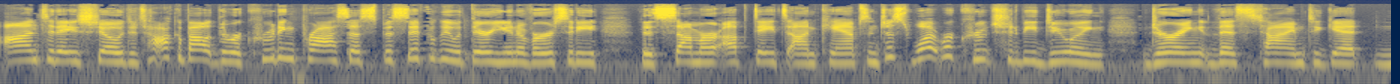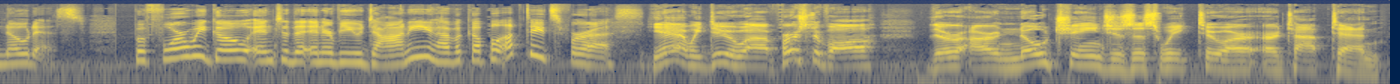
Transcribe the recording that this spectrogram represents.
on today's show to talk about the recruiting process, specifically with their university this summer, updates on camps, and just what recruits should be doing during this time to get noticed. Before we go into the interview, Donnie, you have a couple updates for us. Yeah, we do. Uh, first of all, there are no changes this week to our, our top 10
